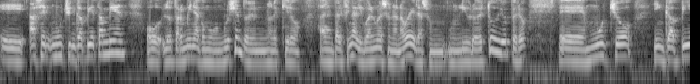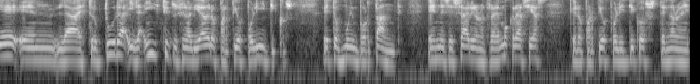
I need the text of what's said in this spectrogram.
Eh, hace mucho hincapié también, o lo termina como conclusión, no les quiero adelantar el final, igual no es una novela, es un, libro de estudio, pero eh, mucho hincapié en la estructura y la institucionalidad de los partidos políticos. Esto es muy importante. Es necesario en nuestras democracias que los partidos políticos tengan una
